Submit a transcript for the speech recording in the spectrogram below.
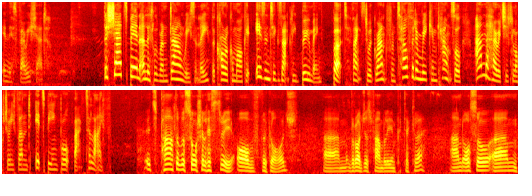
in this very shed. The shed's been a little run down recently. The coracle market isn't exactly booming, but thanks to a grant from Telford and Wrekin Council and the Heritage Lottery Fund, it's being brought back to life. It's part of the social history of the gorge, um, the Rogers family in particular, and also um,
